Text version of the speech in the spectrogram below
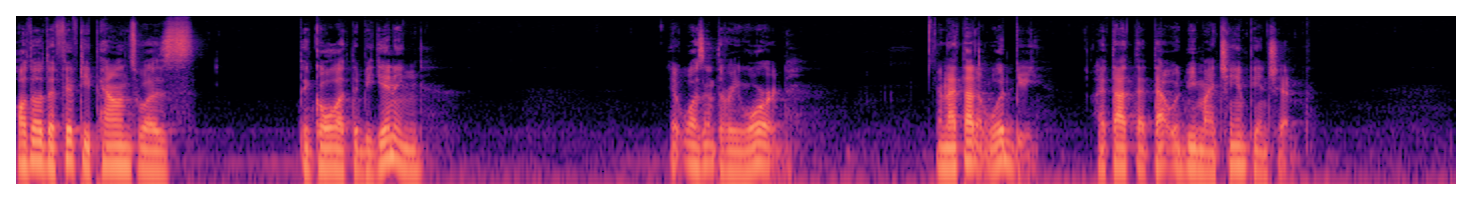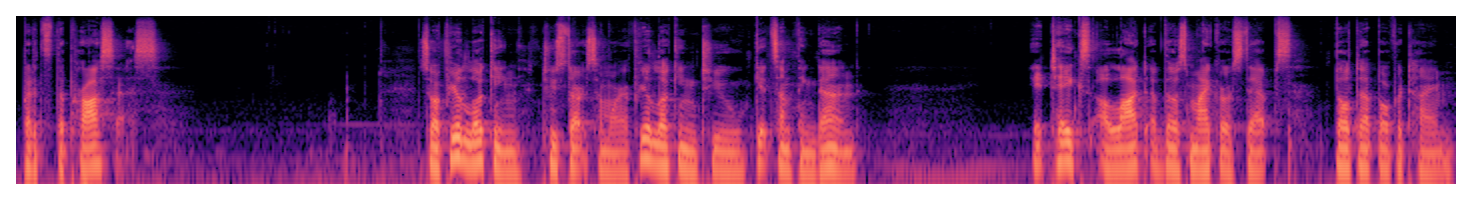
Although the 50 pounds was the goal at the beginning, it wasn't the reward. And I thought it would be. I thought that that would be my championship. But it's the process. So if you're looking to start somewhere, if you're looking to get something done, it takes a lot of those micro steps built up over time.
